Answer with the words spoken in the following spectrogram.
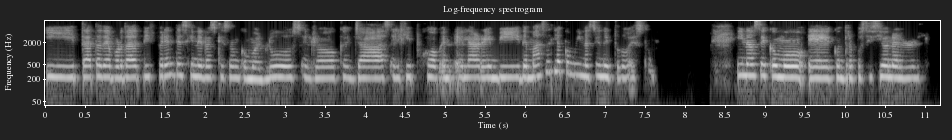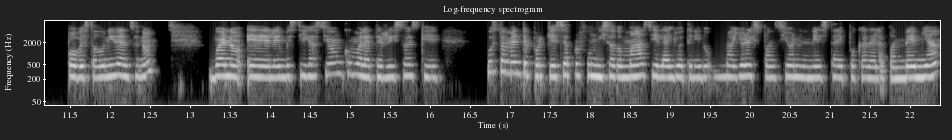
y trata de abordar diferentes géneros que son como el blues, el rock, el jazz, el hip hop, el R&B y demás. Es la combinación de todo esto. Y nace como eh, contraposición al pop estadounidense, ¿no? Bueno, eh, la investigación como la aterrizo es que justamente porque se ha profundizado más y el año ha tenido mayor expansión en esta época de la pandemia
